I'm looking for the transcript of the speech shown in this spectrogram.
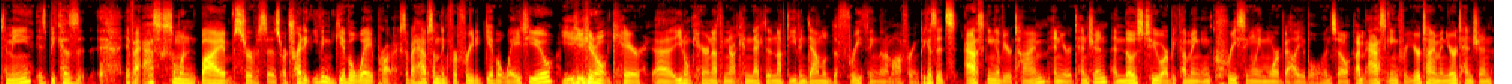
to me is because if I ask someone buy services or try to even give away products, if I have something for free to give away to you, you, you don't care. Uh, you don't care enough. You're not connected enough to even download the free thing that I'm offering because it's asking of your time and your attention. And those two are becoming increasingly more valuable. And so if I'm asking for your time and your attention,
